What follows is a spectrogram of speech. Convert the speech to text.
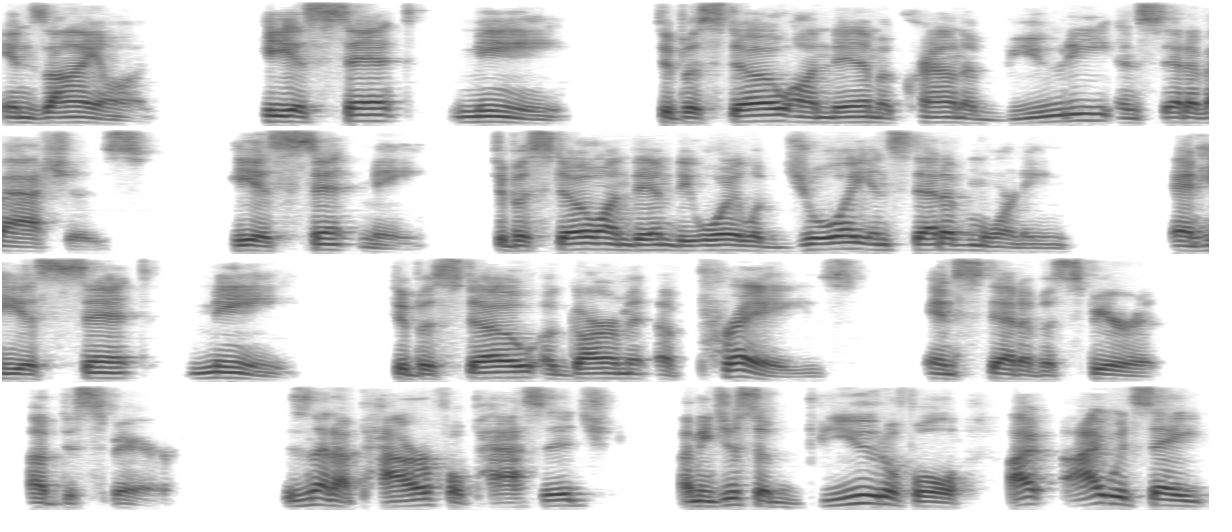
in Zion. He has sent me to bestow on them a crown of beauty instead of ashes. He has sent me to bestow on them the oil of joy instead of mourning. And he has sent me to bestow a garment of praise instead of a spirit of despair. Isn't that a powerful passage? I mean, just a beautiful, I, I would say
